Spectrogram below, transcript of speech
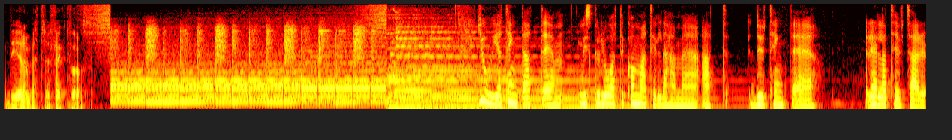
det ger en bättre effekt för oss. Jo, jag tänkte att eh, vi skulle återkomma till det här med att du tänkte relativt så här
